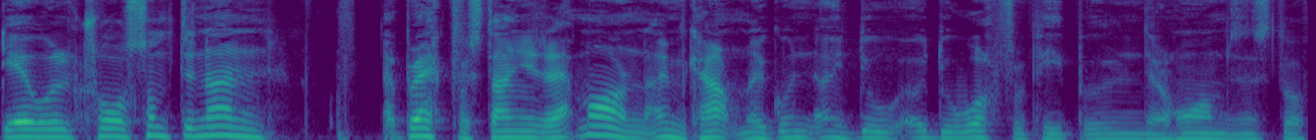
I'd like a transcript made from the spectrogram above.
They will throw something on a breakfast on you that morning. I'm Carlton. I go I do I do work for people in their homes and stuff.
